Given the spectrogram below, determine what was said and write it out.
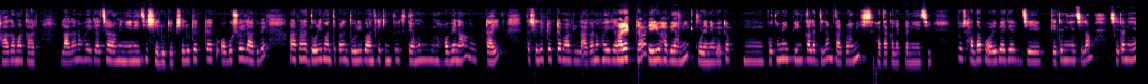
ভাগ আমার কার লাগানো হয়ে গেছে আর আমি নিয়ে নিয়েছি সেলু সেলুটেপ সেলুটেপটা অবশ্যই লাগবে। আর আপনারা দড়ি বাঁধতে পারেন। দড়ি বাঁধলে কিন্তু তেমন হবে না টাইট। তো সেলুটেপটা আমার লাগানো হয়ে গেল। আরেকটা এইভাবে আমি করে নেব। এটা প্রথমেই পিঙ্ক কালার দিলাম তারপর আমি সাদা কালারটা নিয়েছি। তো সাদা পলি ব্যাগের যে কেটে নিয়েছিলাম সেটা নিয়ে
